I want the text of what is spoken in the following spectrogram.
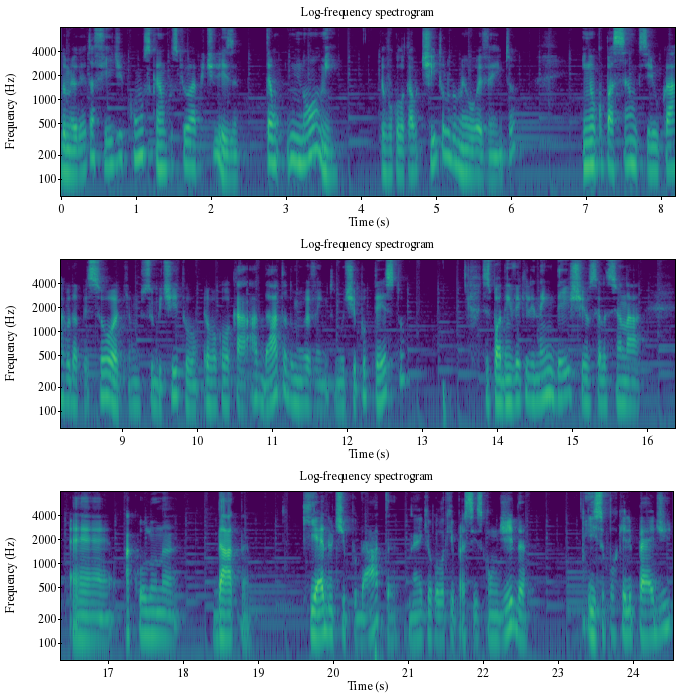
do meu data feed com os campos que o app utiliza. Então, em nome, eu vou colocar o título do meu evento. Em ocupação, que seria o cargo da pessoa, que é um subtítulo, eu vou colocar a data do meu evento no tipo texto. Vocês podem ver que ele nem deixa eu selecionar é, a coluna data, que é do tipo data, né, que eu coloquei para ser escondida. Isso porque ele pede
